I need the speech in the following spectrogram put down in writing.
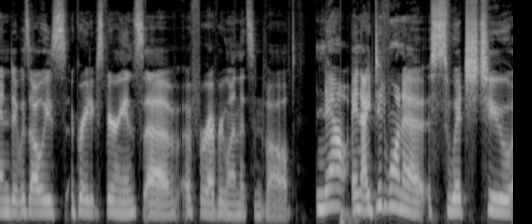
and it was always a great experience uh, for everyone that's involved. Now, and I did want to switch to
